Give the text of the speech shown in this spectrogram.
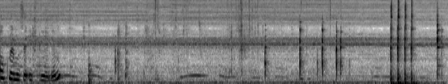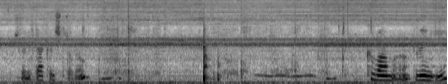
Tavuklarımızı ekleyelim. Şöyle bir daha karıştıralım. Kıvamı, rengi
